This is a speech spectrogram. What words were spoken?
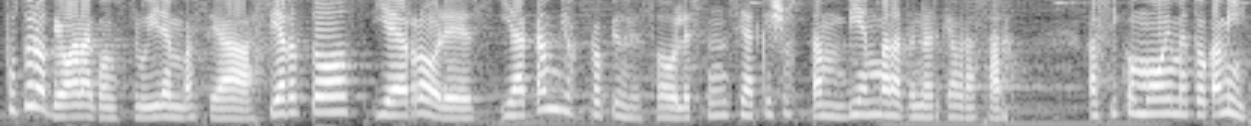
Futuro que van a construir en base a aciertos y errores y a cambios propios de su adolescencia que ellos también van a tener que abrazar, así como hoy me toca a mí.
